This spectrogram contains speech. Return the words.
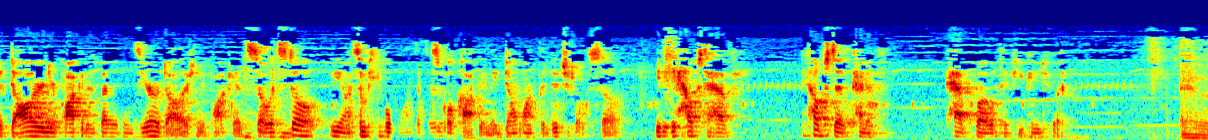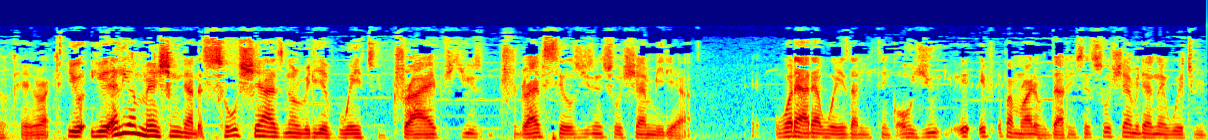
a dollar in your pocket is better than zero dollars in your pocket. So it's mm-hmm. still, you know, some people want the physical copy and they don't want the digital. So it, it helps to have, it helps to kind of have both if you can do it. Okay, right. You you earlier mentioned that social is not really a way to drive use to drive sales using social media what are other ways that you think, or you, if, if I'm right with that, you said social media is a way to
